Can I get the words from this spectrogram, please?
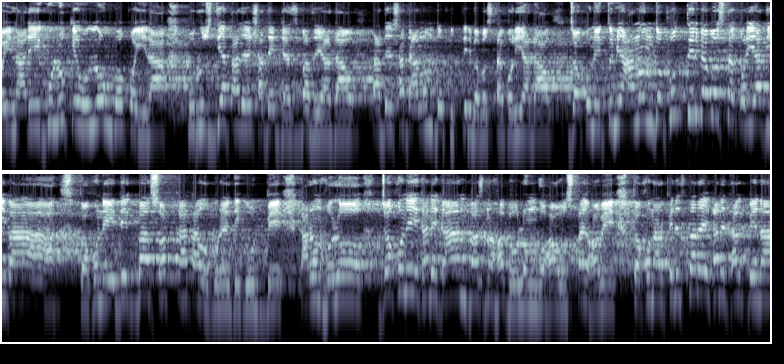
ওই নারীগুলোকে উল্লঙ্গ কইরা পুরুষ দিয়া তাদের সাথে ড্যাস বাজাইয়া দাও, তাদের সাথে আনন্দ ফুর্তির ব্যবস্থা করিয়া দাও। যখনই তুমি আনন্দ ফুর্তির ব্যবস্থা করিয়া দিবা তখন এই দেখবা শর্টকাটা উপরের দিকে উঠবে। কারণ হলো যখন এখানে গান বাজনা হবে, উলঙ্গ অবস্থায় হবে, তখন আর ফেরেস্তারা এখানে থাকবে না।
